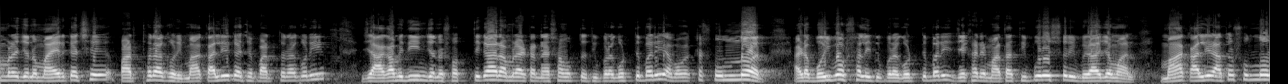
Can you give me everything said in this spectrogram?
আমরা যেন মায়ের কাছে প্রার্থনা করি, মা কালীর কাছে প্রার্থনা করি যে আগামী দিন যেন সত্যিকার আমরা একটা নেশামুক্ত ত্রিপুরা করতে পারি এবং একটা সুন্দর, একটা বৈভবশালী ত্রিপুরা করতে পারি, যেখানে মাতা ত্রিপুরেশ্বরী বিরাজমান মা কালীর এত সুন্দর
